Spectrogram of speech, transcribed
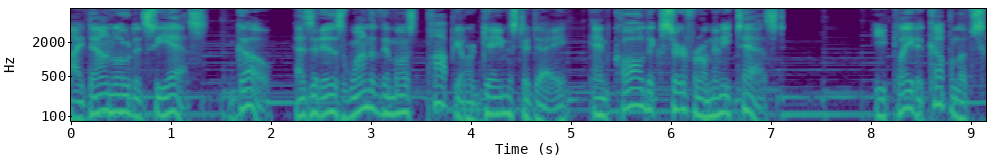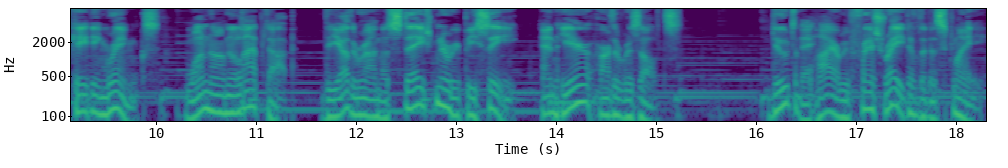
I downloaded CS GO as it is one of the most popular games today, and called Xur for a mini test. He played a couple of skating rinks, one on a laptop, the other on a stationary PC, and here are the results. Due to the high refresh rate of the display,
